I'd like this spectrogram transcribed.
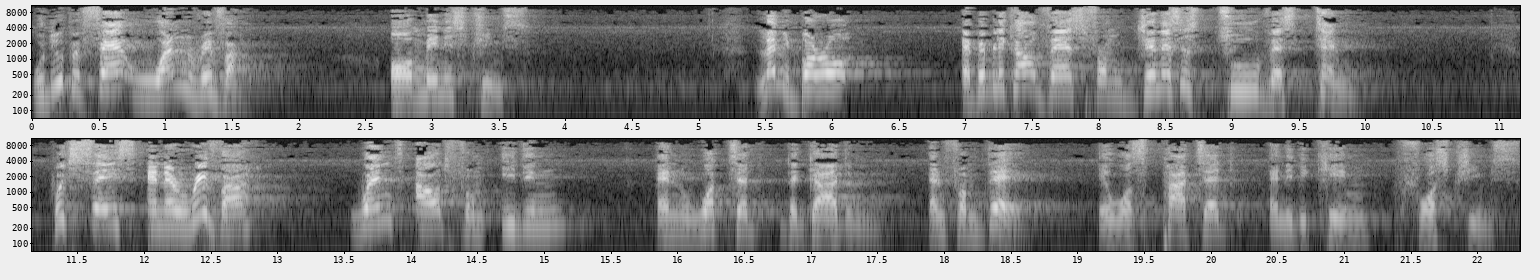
Would you prefer one river or many streams? Let me borrow a biblical verse from Genesis 2, verse 10, which says, And a river went out from Eden and watered the garden, and from there it was parted and it became four streams.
